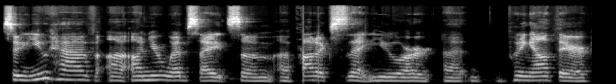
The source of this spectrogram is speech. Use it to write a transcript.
so you have uh, on your website some uh, products that you are uh, putting out there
